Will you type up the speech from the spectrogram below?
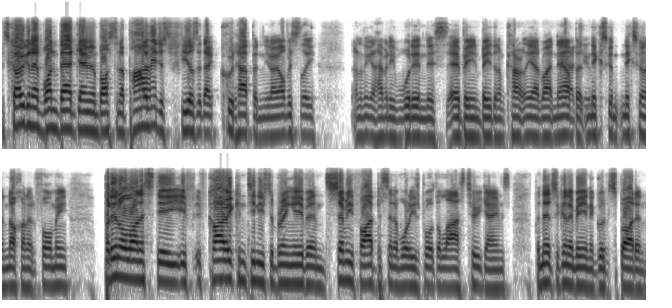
it's Curry gonna have one bad game in Boston. A part of me just feels that that could happen. You know, obviously, I don't think I have any wood in this Airbnb that I'm currently at right now, Got but you. Nick's gonna Nick's gonna knock on it for me. But in all honesty, if if Kyrie continues to bring even 75% of what he's brought the last two games, the Nets are going to be in a good spot, and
